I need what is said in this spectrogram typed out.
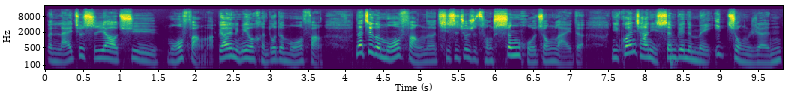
本来就是要去模仿嘛，表演里面有很多的模仿。那这个模仿呢，其实就是从生活中来的。你观察你身边的每一种人，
